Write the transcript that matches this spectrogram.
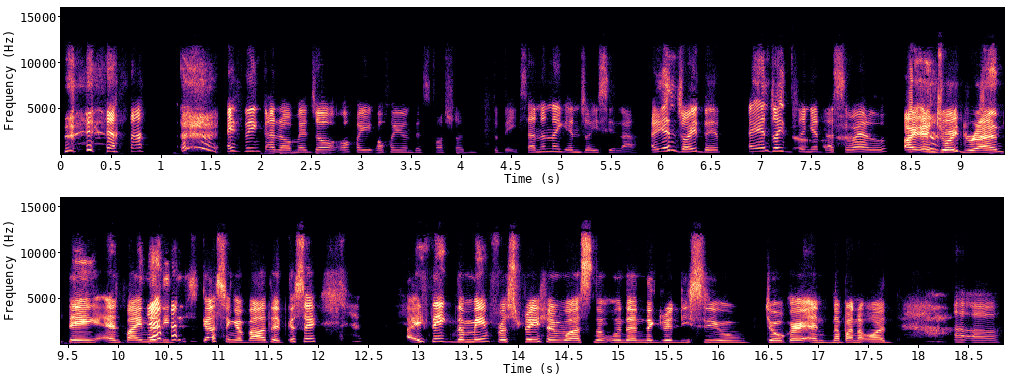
I think, ano, medyo okay, okay yung discussion today. Sana nag-enjoy sila. I enjoyed it. I enjoyed doing it as well. I enjoyed ranting and finally discussing about it. Kasi I think the main frustration was nung una nag-release yung Joker and napanood. Oo.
